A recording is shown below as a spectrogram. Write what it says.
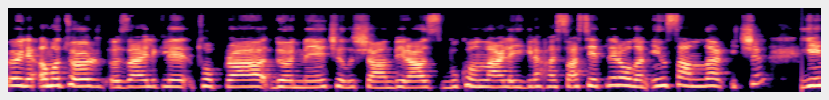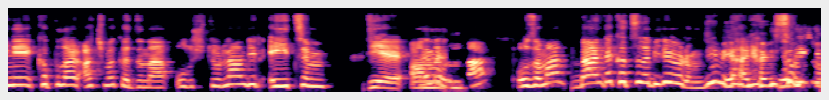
Böyle amatör özellikle toprağa dönmeye çalışan biraz bu konularla ilgili hassasiyetleri olan insanlar için yeni kapılar açmak adına oluşturulan bir eğitim diye anladım evet. O zaman ben de katılabiliyorum değil mi? Yani hani tabii ki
